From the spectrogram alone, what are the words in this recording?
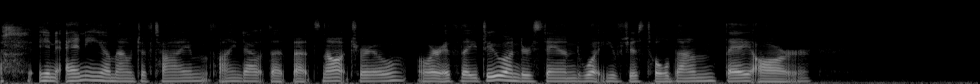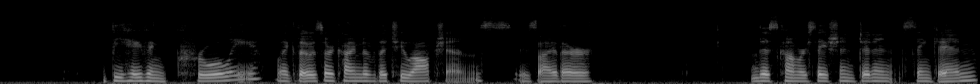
in any amount of time, find out that that's not true, or if they do understand what you've just told them, they are behaving cruelly. Like, those are kind of the two options is either this conversation didn't sink in,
